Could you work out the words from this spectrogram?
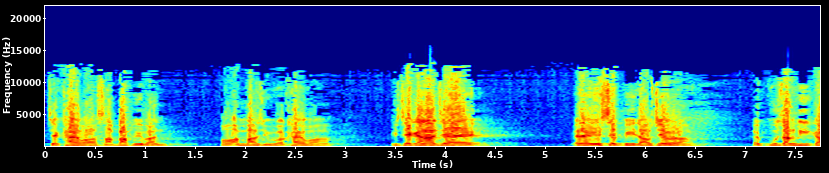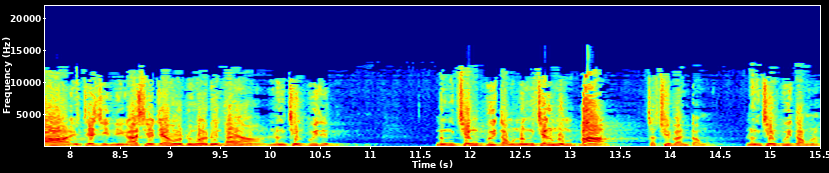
这开发三百几万，哦，安嘛是有个开发，伊这敢若这迄个设备老少啦，迄故障率高啊，伊这一年啊小这货货轮胎啊，两千几两千几栋，两千两百十七万栋，两千几栋啦。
